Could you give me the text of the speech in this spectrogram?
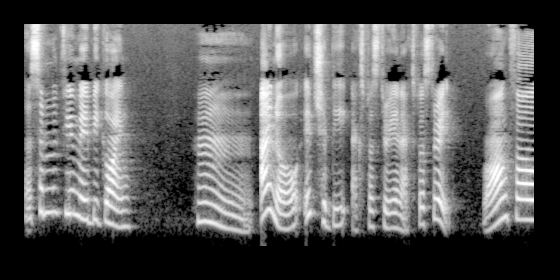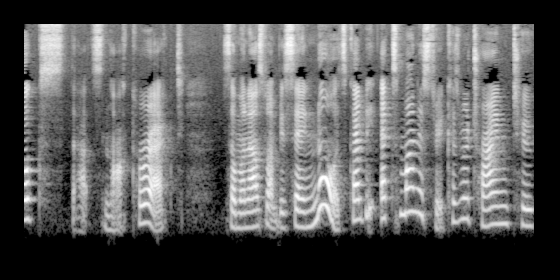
Now some of you may be going, hmm, I know, it should be x plus 3 and x plus 3. Wrong, folks. That's not correct. Someone else might be saying, no, it's got to be x minus 3 because we're trying to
